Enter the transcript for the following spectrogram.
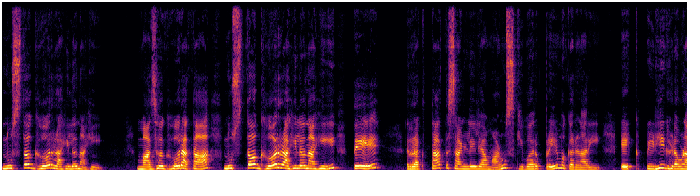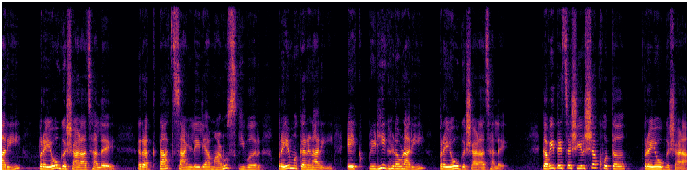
नुसतं घर राहिलं नाही. माझं घर आता नुसतं घर राहिलं नाही. ते रक्तात सांडलेल्या माणुसकीवर प्रेम करणारी एक पिढी घडवणारी प्रयोगशाळा झालंय. रक्तात सांडलेल्या माणुसकीवर प्रेम करणारी एक पिढी घडवणारी प्रयोगशाळा झालंय. कवितेचं शीर्षक होतं प्रयोगशाळा.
